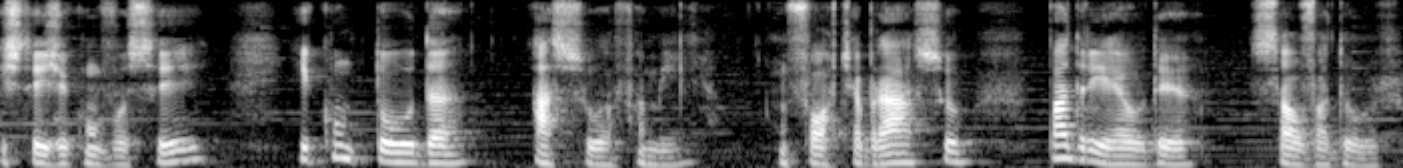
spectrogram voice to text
esteja com você e com toda a sua família. Um forte abraço, Padre Helder Salvador.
